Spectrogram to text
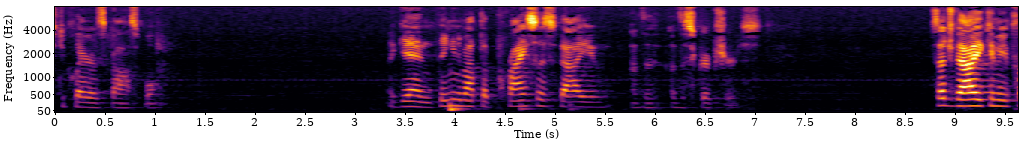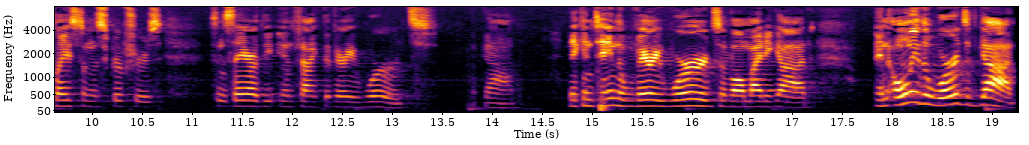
to declare his gospel. Again, thinking about the priceless value of the, of the scriptures. Such value can be placed on the scriptures since they are, the, in fact, the very words of God. They contain the very words of Almighty God. And only the words of God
